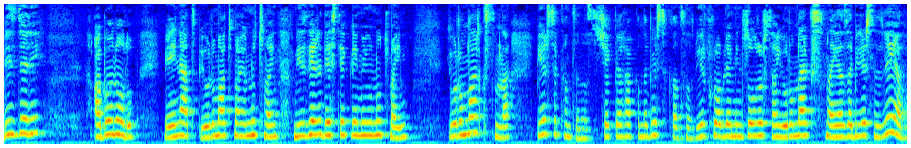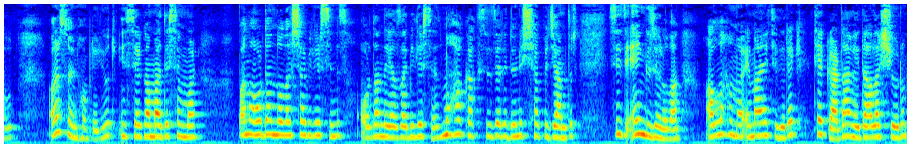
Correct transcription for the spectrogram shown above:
bizleri abone olup beğeni atıp yorum atmayı unutmayın. Bizleri desteklemeyi unutmayın. Yorumlar kısmına bir sıkıntınız, çiçekler hakkında bir sıkıntınız, bir probleminiz olursa yorumlar kısmına yazabilirsiniz. Veyahut Arısoyun Hobileri YouTube, Instagram adresim var. Bana oradan da ulaşabilirsiniz. Oradan da yazabilirsiniz. Muhakkak sizlere dönüş yapacağımdır. Sizi en güzel olan Allah'ıma emanet ederek tekrardan vedalaşıyorum.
